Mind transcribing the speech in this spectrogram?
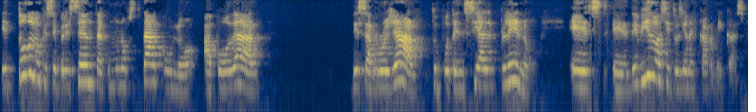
Eh, todo lo que se presenta como un obstáculo a poder desarrollar tu potencial pleno es eh, debido a situaciones kármicas.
